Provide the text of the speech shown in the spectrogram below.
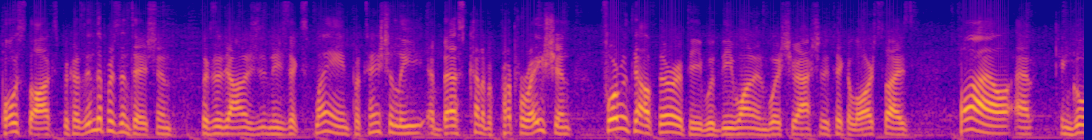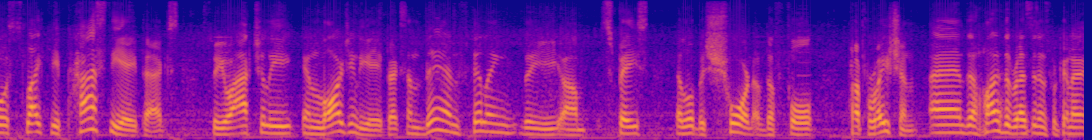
postdocs because in the presentation, Dr. Diogenes explained potentially a best kind of a preparation for canal therapy would be one in which you actually take a large size file and can go slightly past the apex. So you're actually enlarging the apex and then filling the um, space a little bit short of the full preparation. And a lot of the residents were kind of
